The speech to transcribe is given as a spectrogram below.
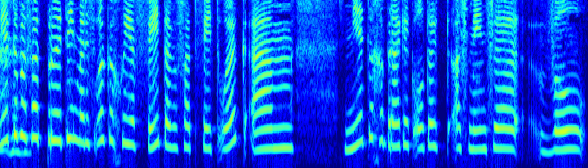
neute bevat proteïen, maar dis ook 'n goeie vet. Hy bevat vet ook. Ehm um, neute gebruik ek altyd as mense wil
